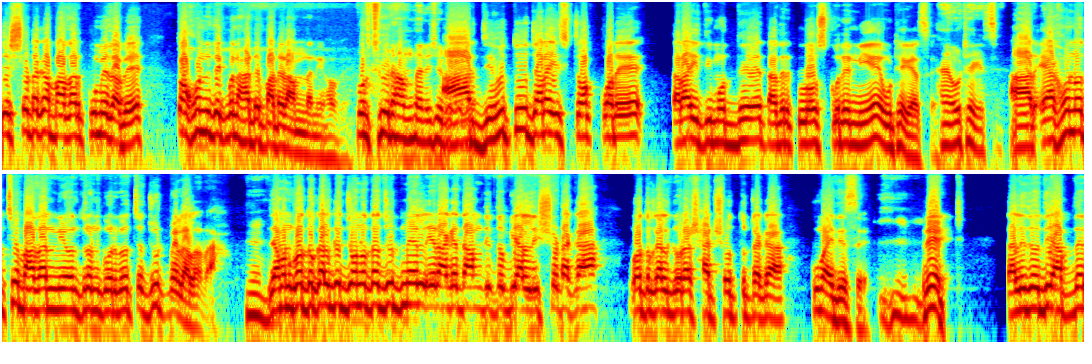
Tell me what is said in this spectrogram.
দেড়শো টাকা বাজার কমে যাবে তখনই দেখবেন হাটে পাটের আমদানি হবে। প্রচুর আমদানি আর যেহেতু যারা স্টক করে তারা ইতিমধ্যে তাদের ক্লোজ করে নিয়ে উঠে গেছে। হ্যাঁ উঠে গেছে। আর এখন হচ্ছে বাজার নিয়ন্ত্রণ করবে হচ্ছে জুট মেলালারা। যেমন গতকালকে জনতা জুট মেল এর আগে দাম দিত বিয়াল্লিশশো টাকা গতকালকে ওরা ষাট সত্তর টাকা কমাই দিয়েছে। রেট তাহলে যদি আপনার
